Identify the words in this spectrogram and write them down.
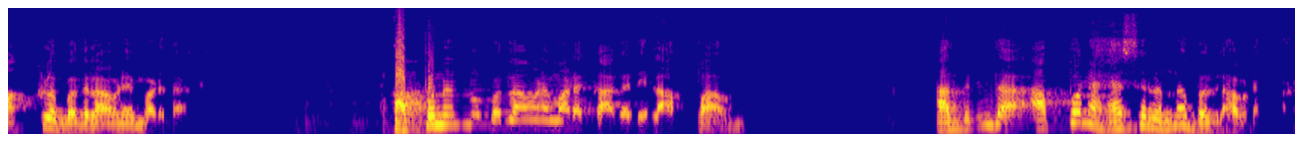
ಮಕ್ಕಳು ಬದಲಾವಣೆ ಮಾಡಿದಾಗ ಅಪ್ಪನನ್ನು ಬದಲಾವಣೆ ಮಾಡಕ್ಕಾಗೋದಿಲ್ಲ, ಅಪ್ಪ ಅವನು. ಆದ್ರಿಂದ ಅಪ್ಪನ ಹೆಸರನ್ನ ಬದಲಾವಣೆ ಮಾಡ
